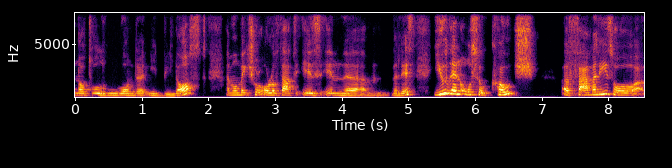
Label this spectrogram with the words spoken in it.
Not All Who Wander Need Be Lost. And we'll make sure all of that is in the, um, the list. You then also coach uh, families or uh,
